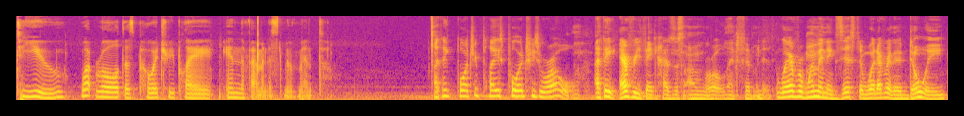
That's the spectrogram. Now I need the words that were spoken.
To you, what role does poetry play in the feminist movement? I think poetry plays poetry's role. I think everything has its own role in feminism. Wherever women exist and whatever they're doing,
